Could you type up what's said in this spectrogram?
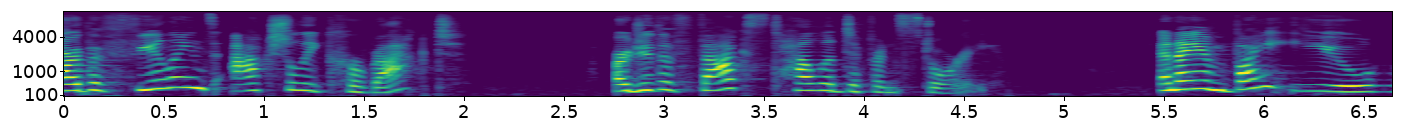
Are the feelings actually correct? Or do the facts tell a different story? And I invite you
